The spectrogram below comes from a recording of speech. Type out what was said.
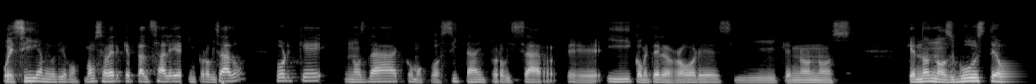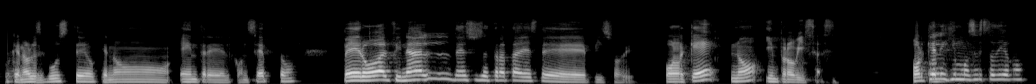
Pues sí, amigo Diego. Vamos a ver qué tal sale improvisado, porque nos da como cosita improvisar eh, y cometer errores y que no nos que no nos guste o que no les guste o que no entre el concepto. Pero al final de eso se trata este episodio. ¿Por qué no improvisas? ¿Por qué elegimos esto, Diego?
